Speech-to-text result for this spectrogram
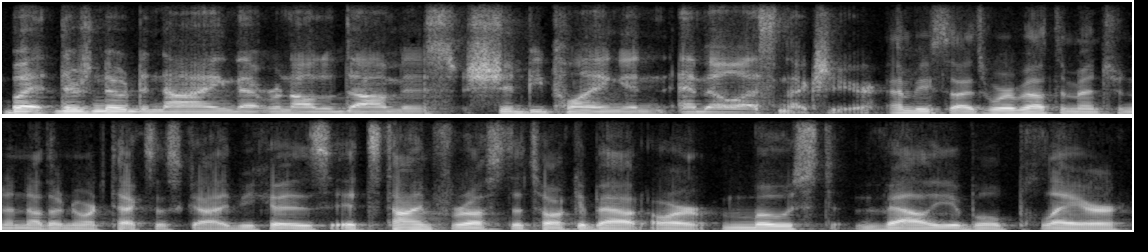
But there's no denying that Ronaldo Damus should be playing in MLS next year. And besides, we're about to mention another North Texas guy because it's time for us to talk about our most valuable player.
